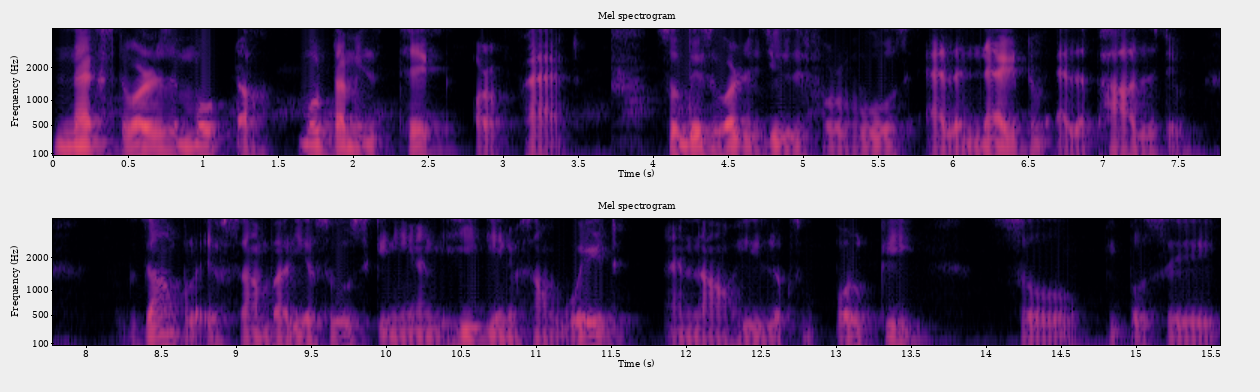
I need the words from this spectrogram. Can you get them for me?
Next word is mota. Mota means thick or fat. So this word is used for both as a negative as a positive. For example, if somebody is so skinny and he gained some weight and now he looks bulky, so people say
